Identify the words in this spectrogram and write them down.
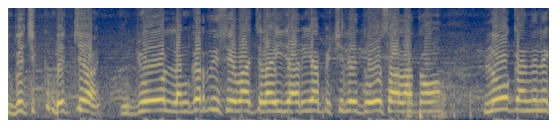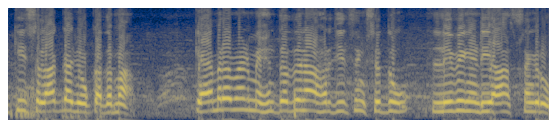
ਵਿੱਚ ਵਿੱਚ ਜੋ ਲੰਗਰ ਦੀ ਸੇਵਾ ਚਲਾਈ ਜਾ ਰਹੀ ਆ, ਪਿਛਲੇ 2 ਸਾਲਾਂ ਤੋਂ, ਲੋਕ ਕਹਿੰਦੇ ਨੇ ਕਿ ਸ਼ਲਾਘਾ ਜੋ ਕਦਮ। ਆ ਕੈਮਰਾਮੈਨ ਮਹਿੰਦਰ ਦੇ ਨਾਲ ਹਰਜੀਤ ਸਿੰਘ ਸਿੱਧੂ ਲਿਵਿੰਗ ਇੰਡੀਆ ਸੰਗਰੂਰ।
